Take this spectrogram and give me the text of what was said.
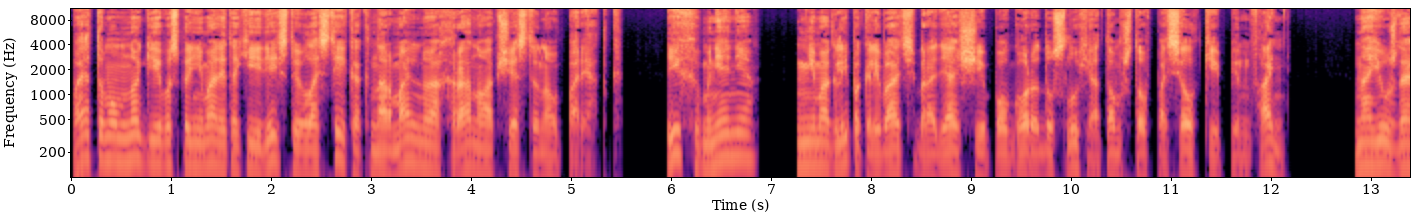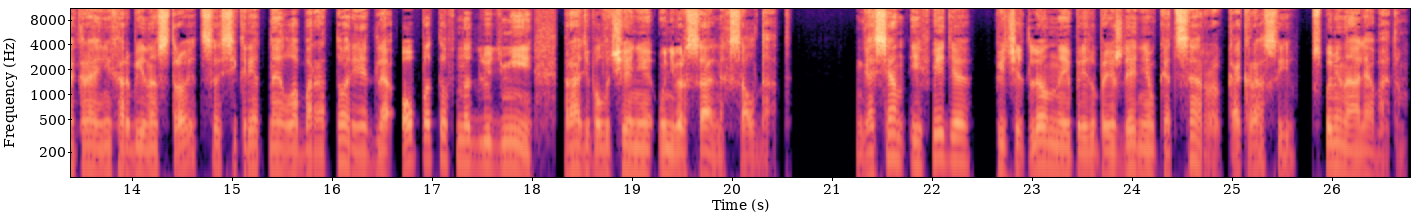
Поэтому многие воспринимали такие действия властей как нормальную охрану общественного порядка. Их мнение не могли поколебать бродящие по городу слухи о том, что в поселке Пинфань на южной окраине Харбина строится секретная лаборатория для опытов над людьми ради получения универсальных солдат. Гасян и Федя, впечатленные предупреждением Кацерро, как раз и вспоминали об этом.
